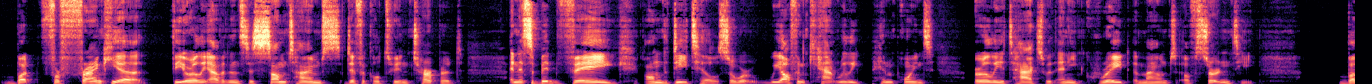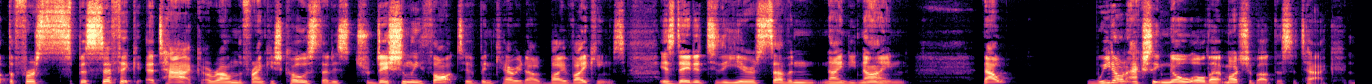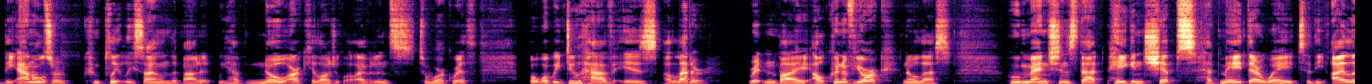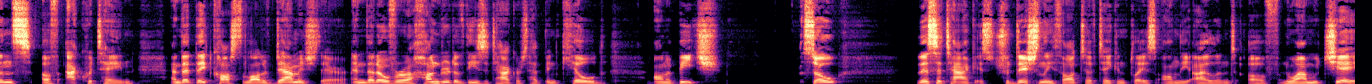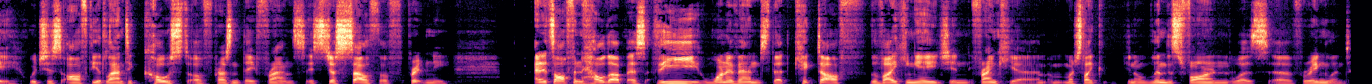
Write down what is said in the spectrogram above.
But for Francia, the early evidence is sometimes difficult to interpret, and it's a bit vague on the details, so we often can't really pinpoint early attacks with any great amount of certainty. But the first specific attack around the Frankish coast that is traditionally thought to have been carried out by Vikings is dated to the year 799. Now, we don't actually know all that much about this attack. The annals are completely silent about it. We have no archaeological evidence to work with. But what we do have is a letter written by Alcuin of York, no less, who mentions that pagan ships had made their way to the islands of Aquitaine and that they'd caused a lot of damage there, and that over a hundred of these attackers had been killed on a beach. So, this attack is traditionally thought to have taken place on the island of Noirmoutier, which is off the Atlantic coast of present day France. It's just south of Brittany. And it's often held up as the one event that kicked off the Viking Age in Francia, much like, you know, Lindisfarne was uh, for England.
